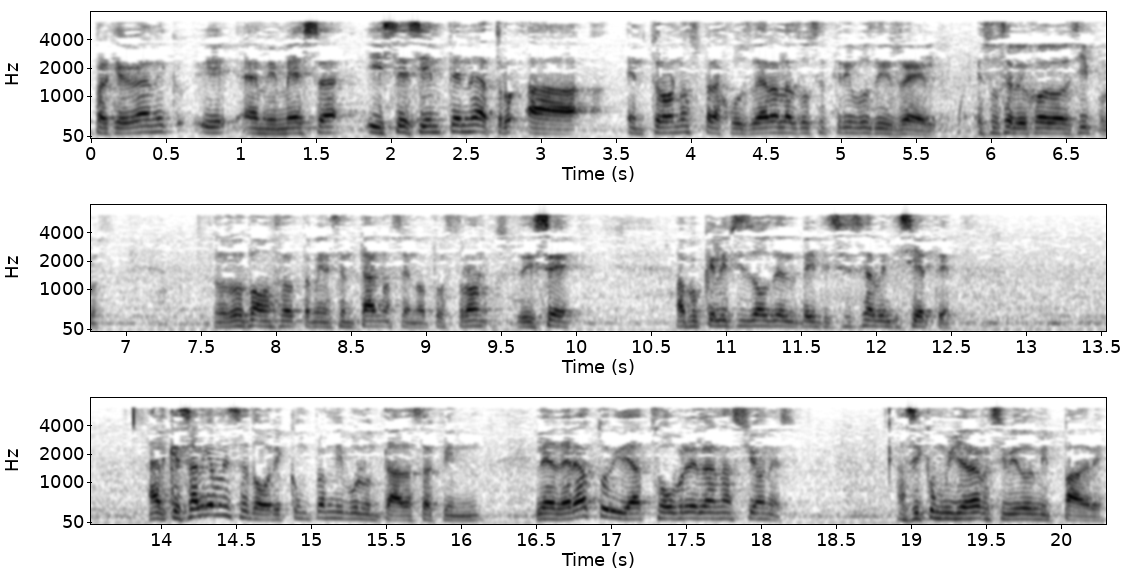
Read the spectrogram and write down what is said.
para que vean a mi mesa y se sienten a a- en tronos para juzgar a las doce tribus de Israel. Eso se lo dijo a los discípulos. Nosotros vamos a también sentarnos en otros tronos. Dice Apocalipsis 2 del 26 al 27. Al que salga vencedor y cumpla mi voluntad hasta el fin, le daré autoridad sobre las naciones, así como yo la he recibido de mi Padre.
